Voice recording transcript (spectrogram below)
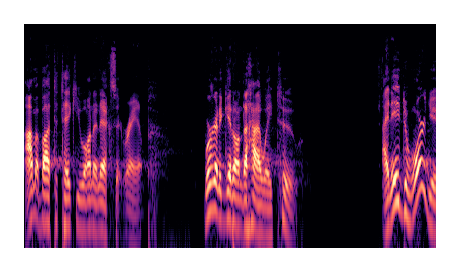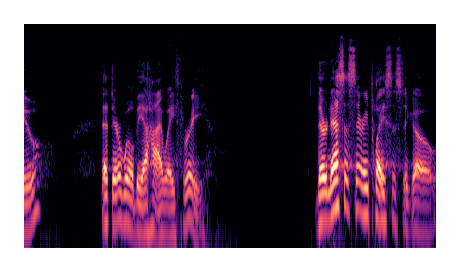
I'm about to take you on an exit ramp. We're going to get onto Highway 2. I need to warn you that there will be a Highway 3. They're necessary places to go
